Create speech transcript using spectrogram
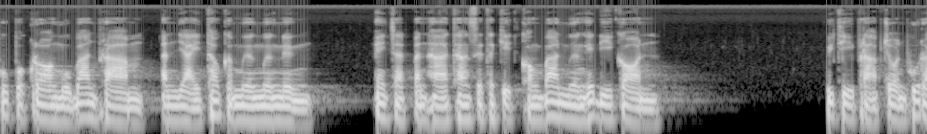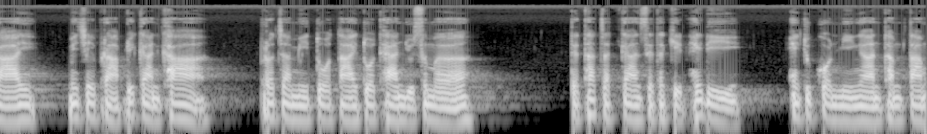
ผู้ปกครองหมู่บ้านพรามอันใหญ่เท่ากับเมืองเมืองหนึ่ง ให้จัดปัญหาทางเศรษฐกิจของบ้านเมืองให้ดีก่อน วิธีปราบโจรผู้ร้ายไม่ใช่ปราบด้วยการฆ่า เพราะจะมีตัวตายตัวแทนอยู่เสมอ แต่ถ้าจัดการเศรษฐกิจให้ดี ให้ทุกคนมีงานทำตาม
